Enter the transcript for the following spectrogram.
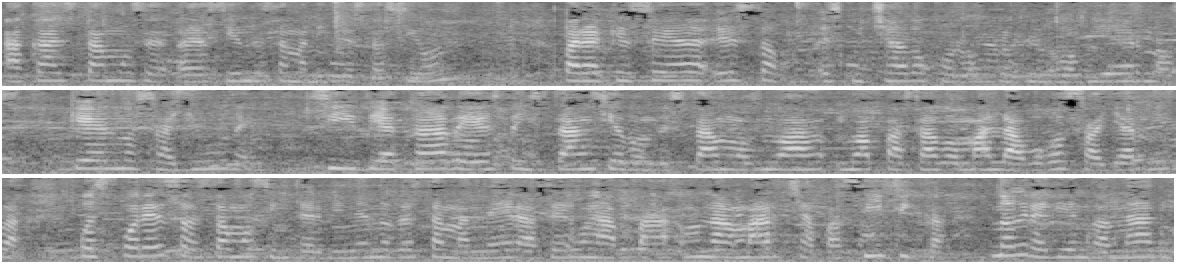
Acá estamos haciendo esta manifestación para que sea esto escuchado por los propios gobiernos, que él nos ayude. Si de acá, de esta instancia donde estamos, no ha, no ha pasado mal la voz allá arriba, pues por eso estamos interviniendo de esta manera, hacer una, una marcha pacífica, no agrediendo a nadie.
